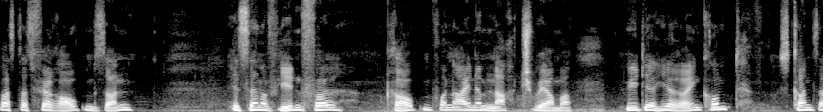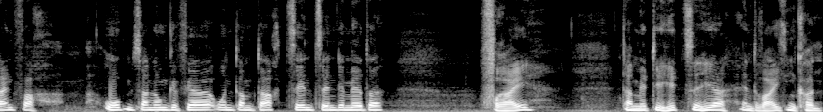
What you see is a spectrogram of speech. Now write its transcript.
was das für Raupen sind. Es sind auf jeden Fall Raupen von einem Nachtschwärmer. Wie der hier reinkommt, ist ganz einfach. Oben sind ungefähr unterm Dach 10 cm frei, damit die Hitze hier entweichen kann.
